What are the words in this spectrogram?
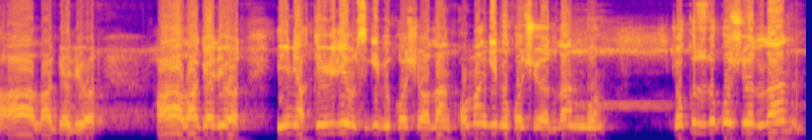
Hala geliyor. Hala geliyor. Iñaki Williams gibi koşuyor lan. Koman gibi koşuyor lan bu. Çok hızlı koşuyor lan.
